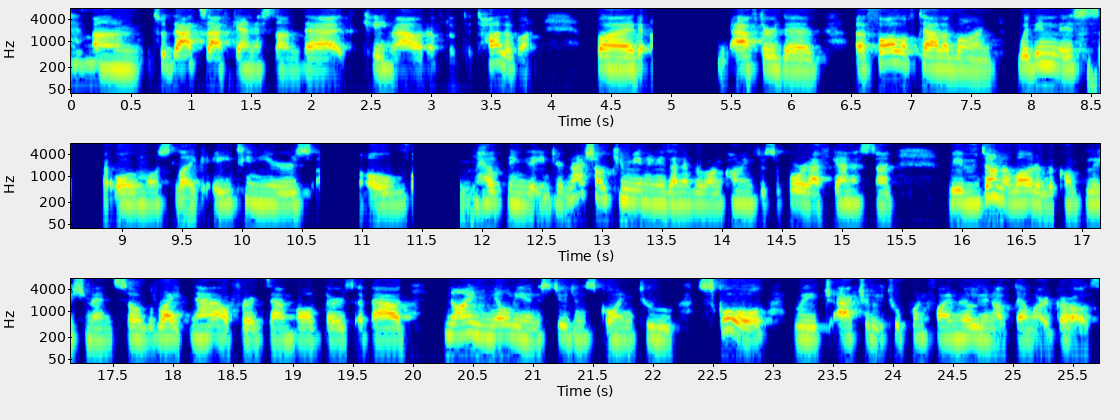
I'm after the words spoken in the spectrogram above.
Mm-hmm. Um, so that's Afghanistan that came out of the Taliban. But after the uh, fall of Taliban, within this uh, almost like 18 years of helping the international communities and everyone coming to support Afghanistan, we've done a lot of accomplishments. So right now, for example, there's about 9 million students going to school, which actually 2.5 million of them are girls.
